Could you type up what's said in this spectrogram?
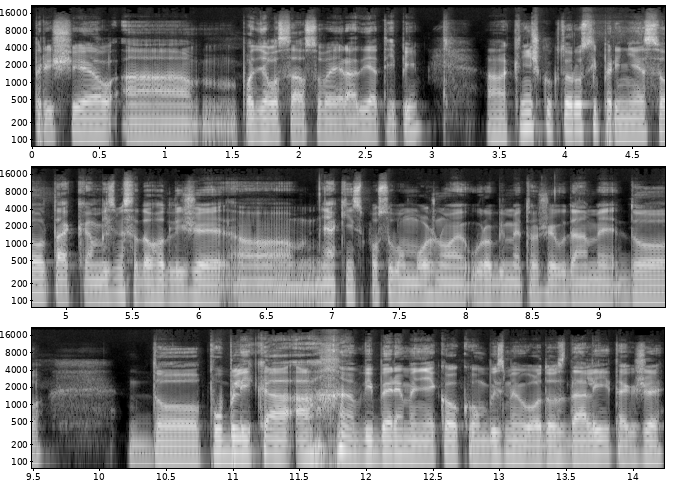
prišiel a podiel sa o svojej rady a tipy. Knižku, ktorú si priniesol, tak my sme sa dohodli, že nejakým spôsobom možno aj urobíme to, že ju dáme do, do publika a vyberieme niekoho, komu by sme ju odozdali, takže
